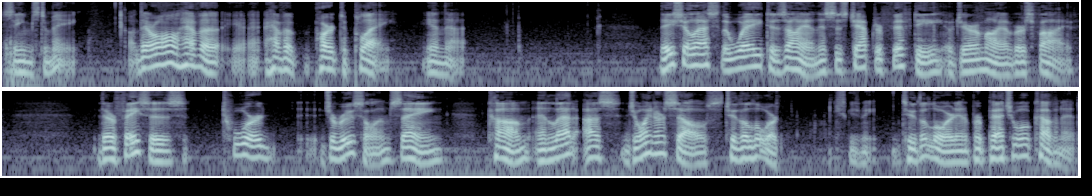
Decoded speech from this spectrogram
seems to me. They all have a have a part to play in that. They shall ask the way to Zion. This is chapter 50 of Jeremiah, verse 5. Their faces toward Jerusalem, saying, Come and let us join ourselves to the Lord, excuse me, to the Lord in a perpetual covenant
